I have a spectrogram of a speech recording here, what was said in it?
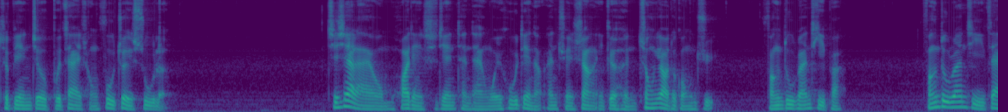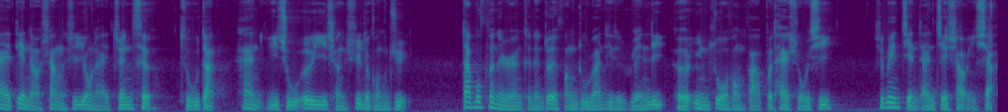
这边就不再重复赘述了。接下来，我们花点时间谈谈维护电脑安全上一个很重要的工具——防毒软体吧。防毒软体在电脑上是用来侦测、阻挡和移除恶意程式的工具。大部分的人可能对防毒软体的原理和运作方法不太熟悉，这边简单介绍一下。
